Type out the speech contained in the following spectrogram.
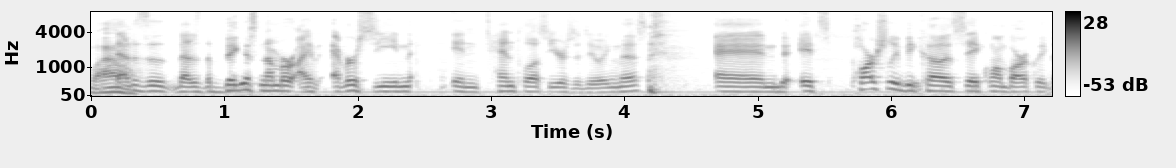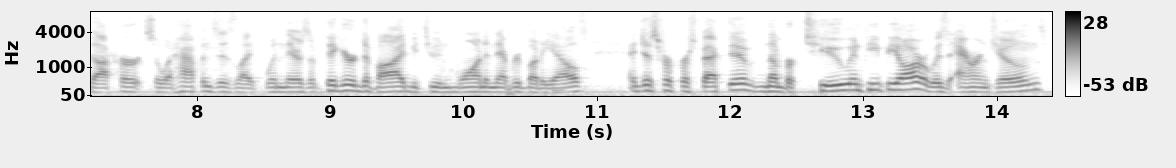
Wow. That is a, that is the biggest number I've ever seen in 10 plus years of doing this. and it's partially because Saquon Barkley got hurt. So what happens is like when there's a bigger divide between one and everybody else, and just for perspective, number two in PPR was Aaron Jones,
